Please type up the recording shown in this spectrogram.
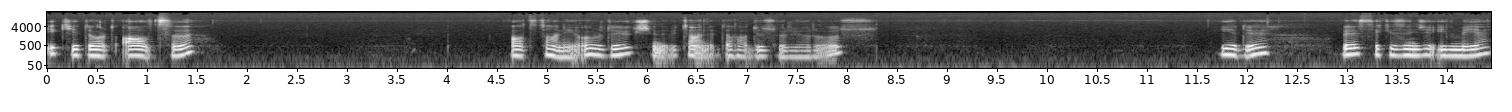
2 4 6 6 taneyi ördük. Şimdi bir tane daha düz örüyoruz. 7 ve 8. ilmeğe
